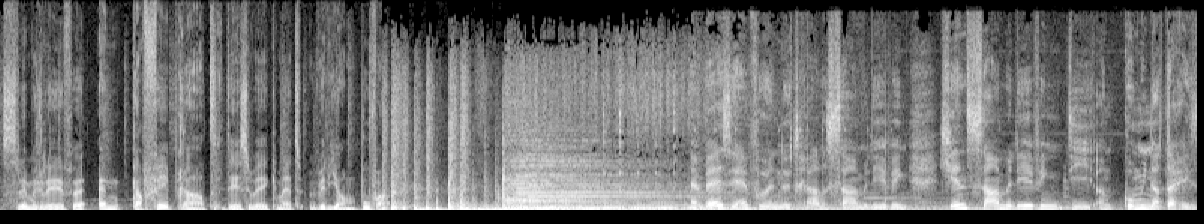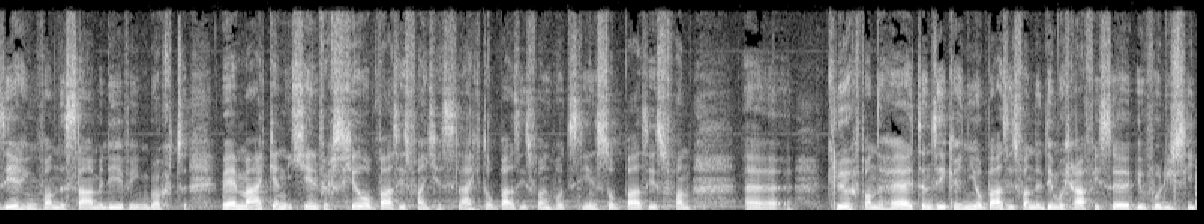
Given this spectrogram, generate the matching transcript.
Slimmer Leven en Café Praat. Deze week met William Boeva. Wij zijn voor een neutrale samenleving. Geen samenleving die een communitarisering van de samenleving wordt. Wij maken geen verschil op basis van geslacht, op basis van godsdienst, op basis van eh, kleur van de huid en zeker niet op basis van de demografische evolutie.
